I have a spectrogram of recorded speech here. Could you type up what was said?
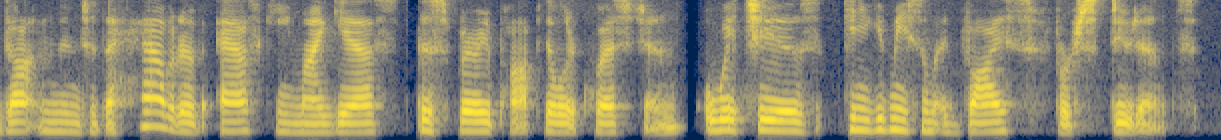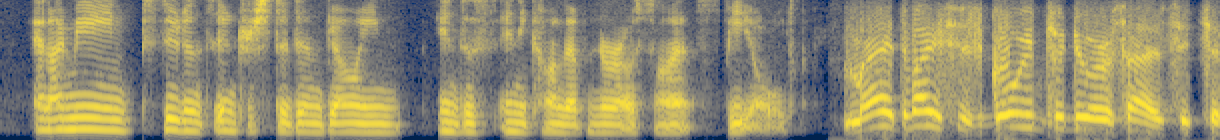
gotten into the habit of asking my guests this very popular question, which is Can you give me some advice for students? And I mean students interested in going into any kind of neuroscience field. My advice is go into neuroscience. It's a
